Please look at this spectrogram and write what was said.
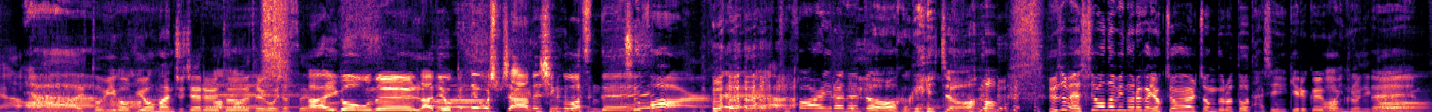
아, 또 이거 위험한 주제를 또 아, 들고 오셨어요. 아 이거 오늘 라디오 끝내고 싶지 않으신 것 같은데. Too far. 네, too far이라는 또 그게 있죠. 요즘 SG 워너비 노래가 역정할 정도로 또 다시 인기를 끌고 아, 있는데 그러니까.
